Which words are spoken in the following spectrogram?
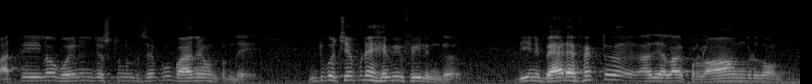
పార్టీలో భోజనం చేస్తున్నంతసేపు బాగానే ఉంటుంది. ఇంటికి వచ్చేప్పుడే హెవీ ఫీలింగ్. దీని బ్యాడ్ ఎఫెక్ట్ అది అలా ప్రొలాంగ్డ్గా ఉంటుంది.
